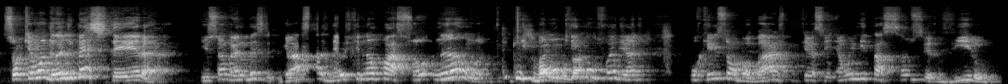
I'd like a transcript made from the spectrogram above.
Só que é uma grande besteira. Isso é uma grande besteira. Graças a Deus que não passou. Não, que, que bom que não foi adiante. Porque isso é uma bobagem, porque assim, é uma imitação servil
